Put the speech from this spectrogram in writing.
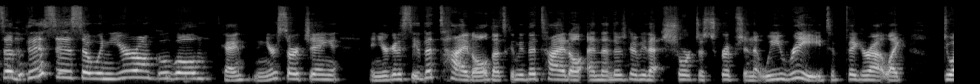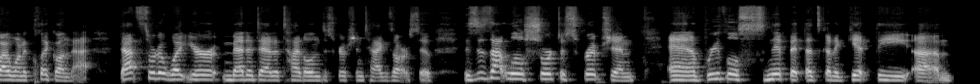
So this is so when you're on Google, okay, and you're searching and you're going to see the title, that's going to be the title. And then there's going to be that short description that we read to figure out like, do I want to click on that? That's sort of what your metadata title and description tags are. So this is that little short description and a brief little snippet that's going to get the um,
